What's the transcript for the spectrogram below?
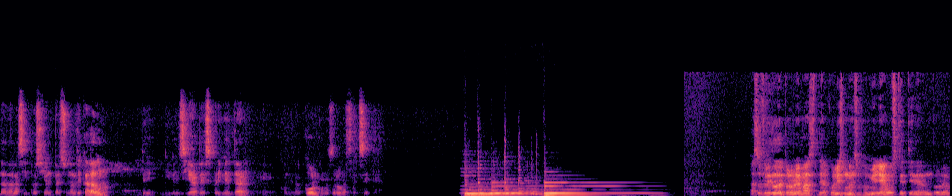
dada la situación personal de cada uno, de vivenciar, de experimentar eh, con el alcohol, con las drogas, etc. sufrido de problemas de alcoholismo en su familia o usted tiene algún problema?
